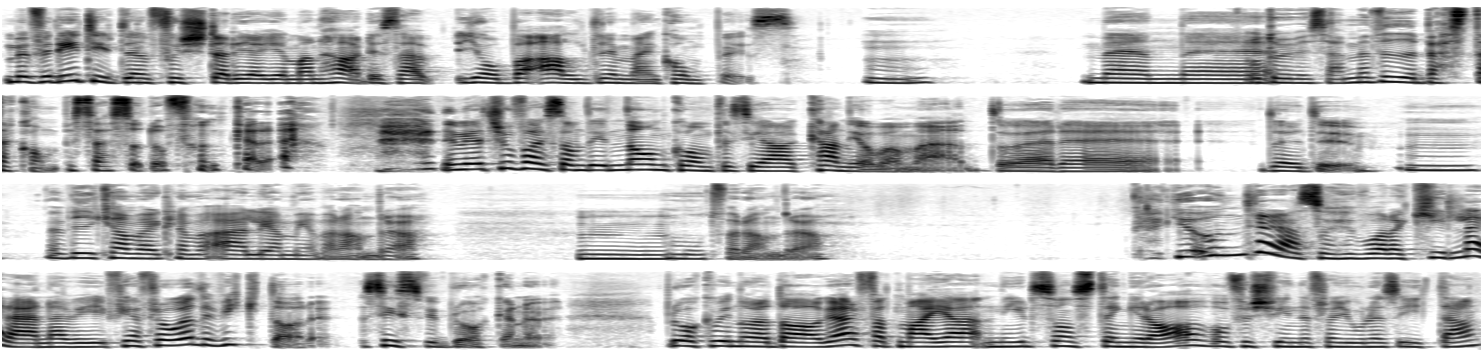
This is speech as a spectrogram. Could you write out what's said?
Men för det är typ den första regeln man hör. Det är så här, jobba aldrig med en kompis. Men, eh, Och då är vi så här, men vi är bästa kompisar så då funkar det. nej, men jag tror faktiskt om det är någon kompis jag kan jobba med, då är det, då är det du. Mm. Men vi kan verkligen vara ärliga med varandra. Mot varandra. Jag undrar alltså hur våra killar är när vi, för jag frågade Viktor sist vi bråkar nu. Bråkar vi några dagar för att Maja Nilsson stänger av och försvinner från jordens yta?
